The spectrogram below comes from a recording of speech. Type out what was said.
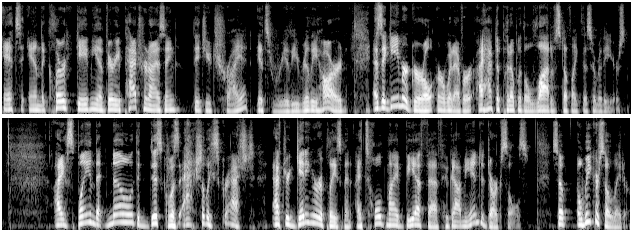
it and the clerk gave me a very patronizing, did you try it? It's really, really hard. As a gamer girl or whatever, I have to put up with a lot of stuff like this over the years. I explained that no, the disc was actually scratched. After getting a replacement, I told my BFF who got me into Dark Souls. So a week or so later,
